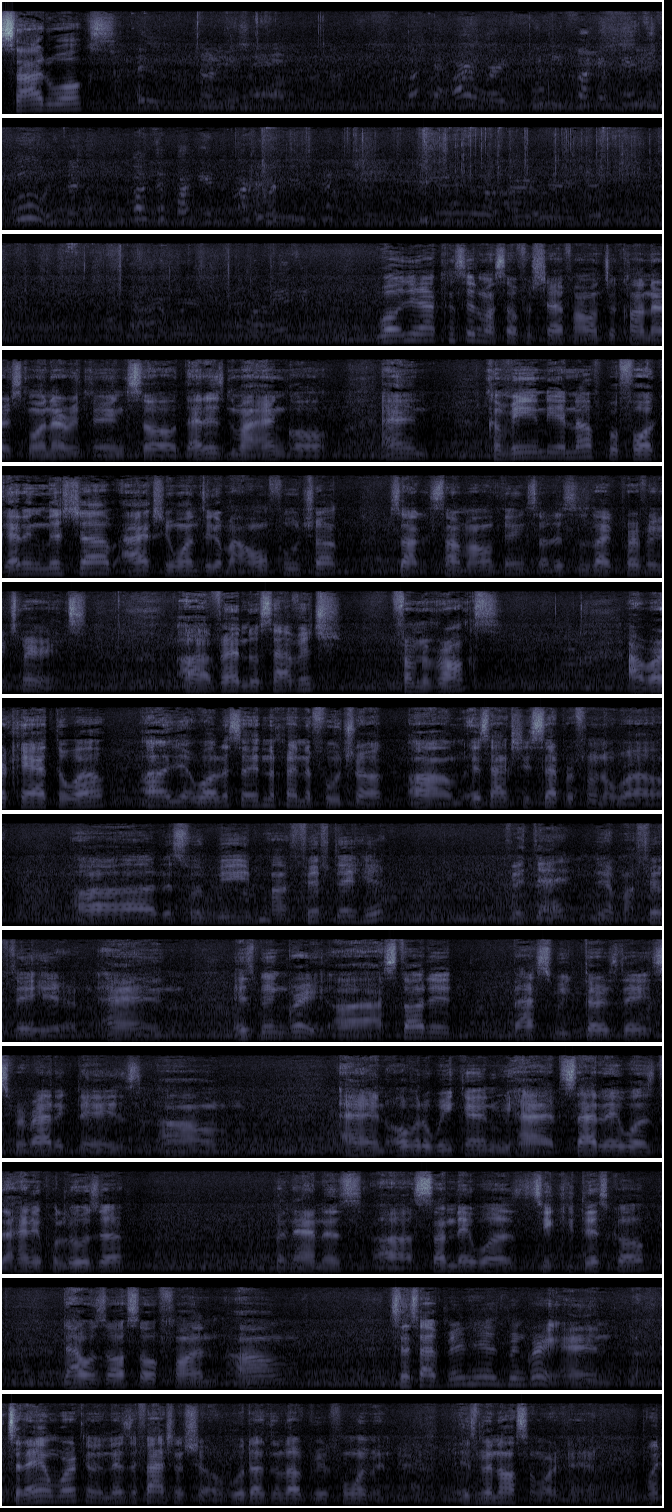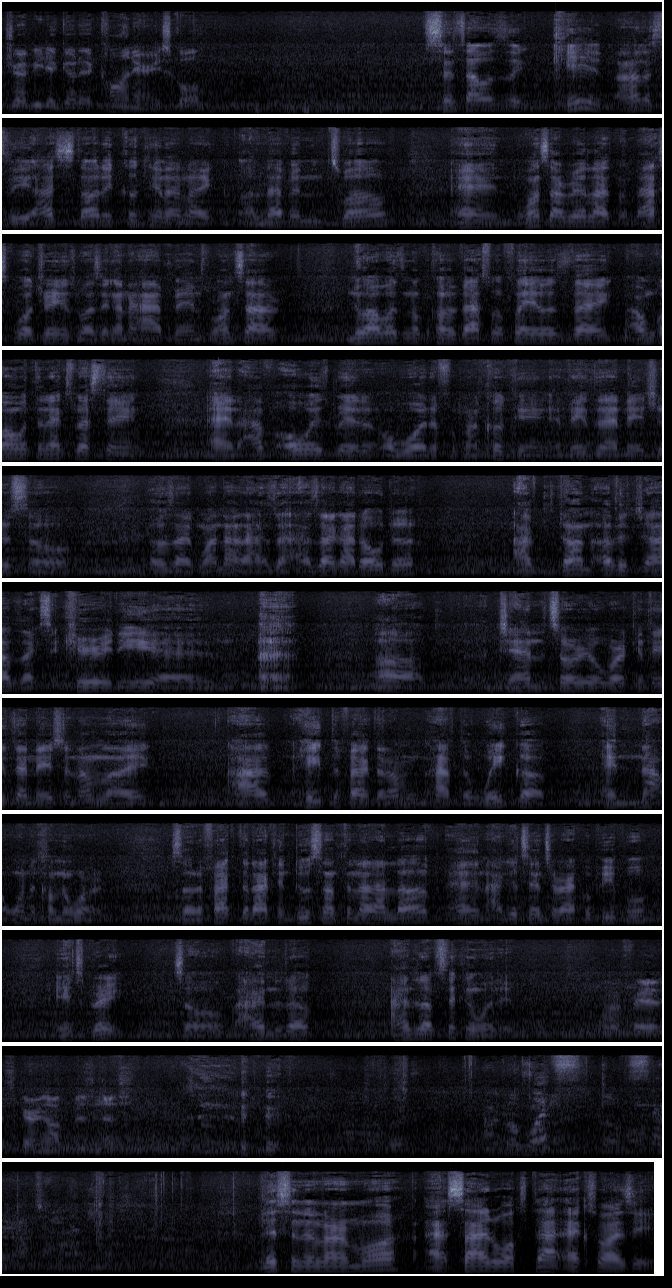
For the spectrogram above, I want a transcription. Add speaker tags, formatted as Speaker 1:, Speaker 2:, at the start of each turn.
Speaker 1: Sidewalks.
Speaker 2: Fuck the artwork. You need fucking fancy food. Fuck the fucking artwork.
Speaker 1: Well, yeah, I consider myself a chef. I went to culinary school and everything, so that is my end goal. And conveniently enough, before getting this job, I actually wanted to get my own food truck so I could start my own thing. So this was like perfect experience. Uh, Vandal Savage from the Bronx. I work here at the Well. Uh, yeah, well, it's an independent food truck. Um, it's actually separate from the Well. Uh, this would be my fifth day here.
Speaker 3: Fifth day.
Speaker 1: Yeah, my fifth day here, and it's been great. Uh, I started last week Thursday, sporadic days, um, and over the weekend we had Saturday was the Henny Palooza, bananas. Uh, Sunday was Tiki Disco, that was also fun. Um, since I've been here, it's been great, and today I'm working and there's a fashion show. Who doesn't love beautiful women? It's been awesome working here.
Speaker 3: What drove you to go to culinary school?
Speaker 1: since I was a kid, honestly, I started cooking at like 11, 12. And once I realized my basketball dreams wasn't going to happen, once I knew I wasn't going to become a basketball player, it was like, I'm going with the next best thing. And I've always been awarded for my cooking and things of that nature. So it was like, why not? As I, as I got older, I've done other jobs like security and uh, janitorial work and things of that nature. And I'm like, I hate the fact that I'm gonna have to wake up and not want to come to work. So the fact that I can do something that I love and I get to interact with people, it's great. So I ended up, I ended up sticking with it.
Speaker 4: I'm afraid I'm scaring off business.
Speaker 2: What's
Speaker 1: Listen and learn more at sidewalks.xyz.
